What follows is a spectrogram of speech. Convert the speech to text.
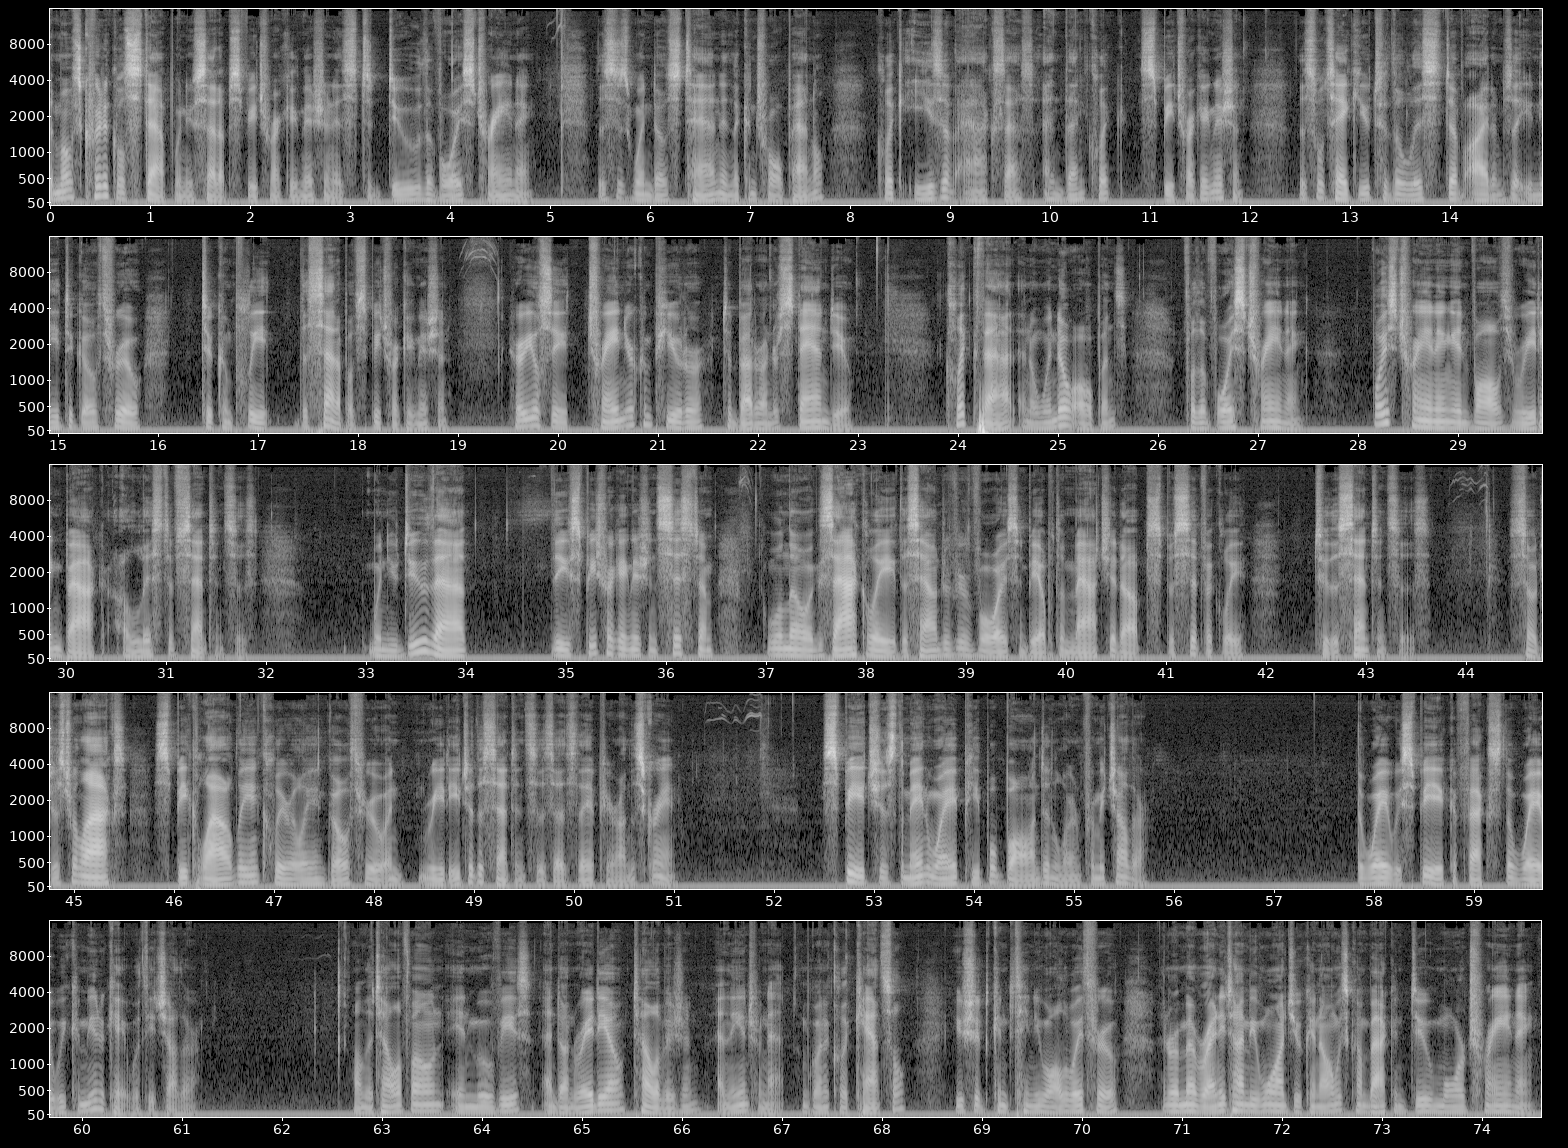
The most critical step when you set up speech recognition is to do the voice training. This is Windows 10 in the control panel. Click Ease of Access and then click Speech Recognition. This will take you to the list of items that you need to go through to complete the setup of speech recognition. Here you'll see Train your computer to better understand you. Click that and a window opens for the voice training. Voice training involves reading back a list of sentences. When you do that, the speech recognition system will know exactly the sound of your voice and be able to match it up specifically to the sentences. So just relax, speak loudly and clearly, and go through and read each of the sentences as they appear on the screen. Speech is the main way people bond and learn from each other. The way we speak affects the way we communicate with each other. On the telephone, in movies, and on radio, television, and the internet. I'm going to click cancel. You should continue all the way through. And remember, anytime you want, you can always come back and do more training.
